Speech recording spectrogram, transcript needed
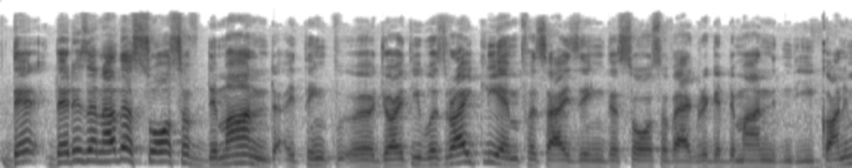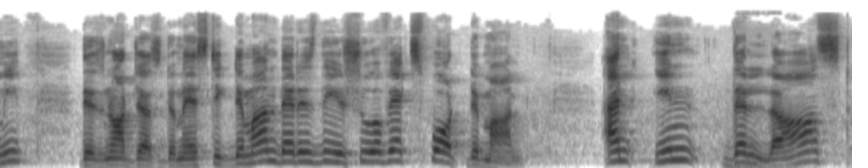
there, there is another source of demand. I think uh, was rightly emphasizing the source of aggregate demand in the economy. There's not just domestic demand, there is the issue of export demand. And in the last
